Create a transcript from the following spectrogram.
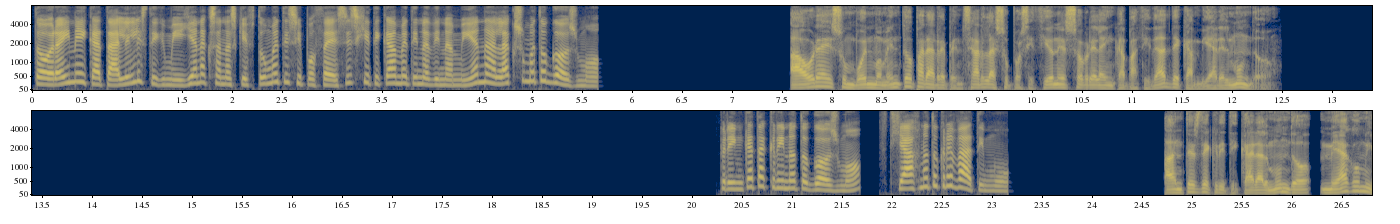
Τώρα είναι η κατάλληλη στιγμή για να ξανασκεφτούμε τις υποθέσεις σχετικά με την αδυναμία να αλλάξουμε τον κόσμο. Ahora es un buen momento para repensar las suposiciones sobre la incapacidad de cambiar el mundo. Πριν κατακρίνω τον κόσμο, φτιάχνω το κρεβάτι μου. Antes de criticar al mundo, me hago mi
